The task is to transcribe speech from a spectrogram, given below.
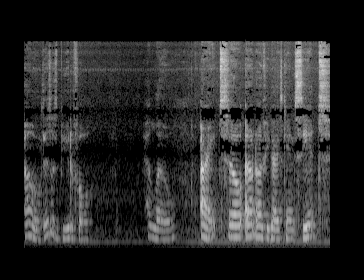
Oh, this is beautiful. Hello. All right, so I don't know if you guys can see it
